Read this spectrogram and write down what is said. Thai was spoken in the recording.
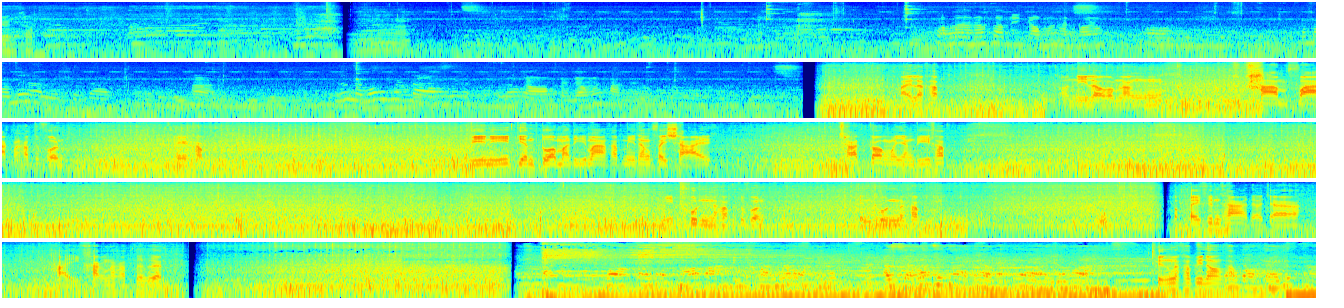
ชิญครับอืมประมาณนะครับในจองมาหันเขาเนาะเอามาไม่ทันเลยเสียดายค่ะนั่นหมายว่าเขาไม่จองเลยแล้วจองแต่จองไม่ทันเลยไปแล้วครับ ตอนนี้เรากำลังข้ามฟากนะครับทุกคน นี่ครับ ปีนี้เตรียมตัวมาดีมากครับ มีทั้งไฟฉายชาร์จกล้องมาอย่างดีครับ มีทุนนะครับทุกคนเห็นทุนนะครับ ไปขึ้นท่าเดี๋ยวจะถ่ายอีกครั้งนะครับเพื่อน เอาเสียงรับสุดท้ายไปเอาแบบนี้เลยนะว่าๆถึงแล้วครับพี่น้องคเรารับ บอกใจให้เขา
